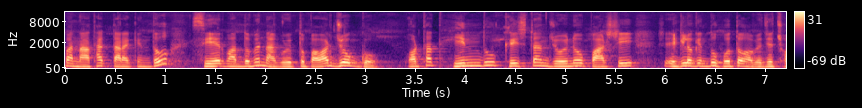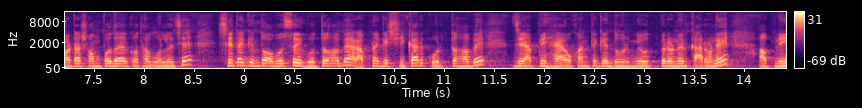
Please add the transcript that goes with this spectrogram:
বা না থাক, তারা কিন্তু সিএর মাধ্যমে নাগরিকত্ব পাওয়ার যোগ্য। অর্থাৎ হিন্দু, খ্রিস্টান, জৈন, পার্সি, এগুলো কিন্তু হতে হবে। যে ছটা সম্প্রদায়ের কথা বলেছে, সেটা কিন্তু অবশ্যই হতে হবে। আর আপনাকে স্বীকার করতে হবে যে আপনি হ্যাঁ ওখান থেকে ধর্মীয় উৎপ্রেরণের কারণে আপনি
